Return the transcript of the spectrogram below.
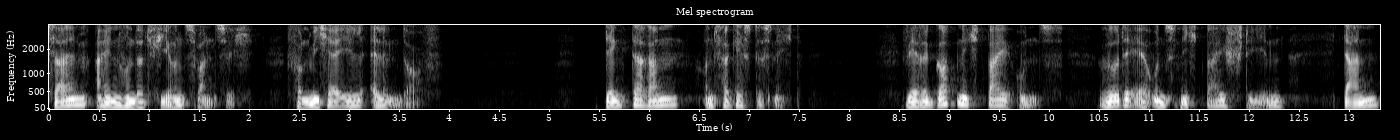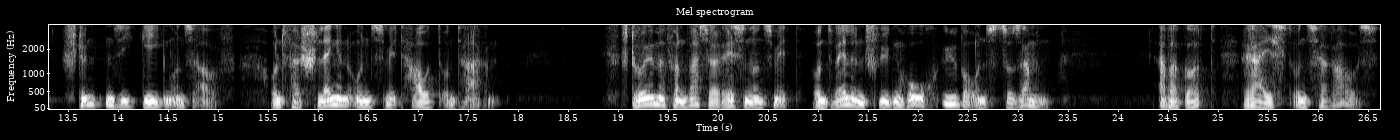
Psalm 124 von Michael Ellendorf Denkt daran und vergesst es nicht. Wäre Gott nicht bei uns, würde er uns nicht beistehen, dann stünden sie gegen uns auf und verschlängen uns mit Haut und Haaren. Ströme von Wasser rissen uns mit und Wellen schlügen hoch über uns zusammen. Aber Gott reißt uns heraus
